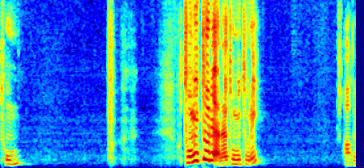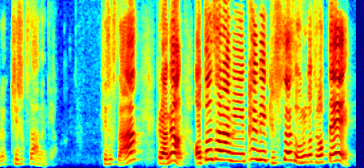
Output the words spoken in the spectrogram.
돔? 도미토리 알아요? 도미토리? 아 그래? 기숙사 하면 돼요. 기숙사. 그러면 어떤 사람이 팸이 기숙사에서 우는 거 들었대.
